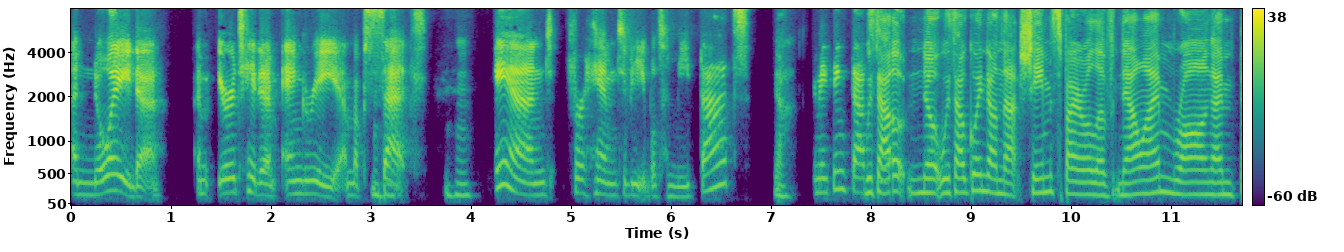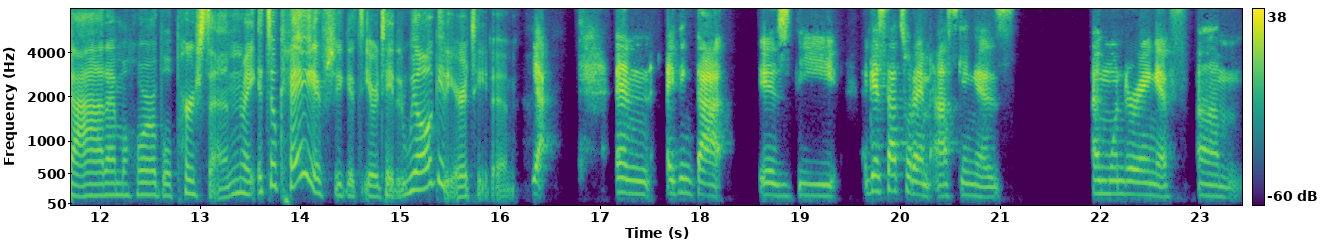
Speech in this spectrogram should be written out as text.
annoyed i'm irritated i'm angry i'm mm-hmm. upset mm-hmm. and for him to be able to meet that and i think that's without what, no without going down that shame spiral of now i'm wrong i'm bad i'm a horrible person right? It's okay if she gets irritated. We all get irritated. Yeah. And i think that is the i guess that's what i'm asking is i'm wondering if um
